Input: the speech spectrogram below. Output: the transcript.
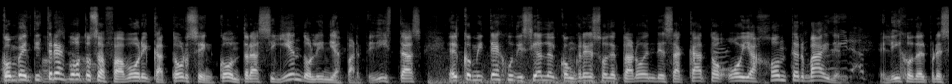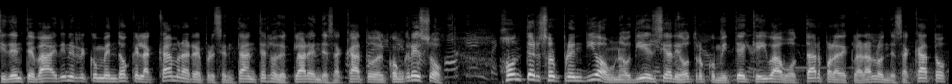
Con 23 votos a favor y 14 en contra, siguiendo líneas partidistas, el Comité Judicial del Congreso declaró en desacato hoy a Hunter Biden, el hijo del presidente Biden, y recomendó que la Cámara de Representantes lo declare en desacato del Congreso. Hunter sorprendió a una audiencia de otro comité que iba a votar para declararlo en desacato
